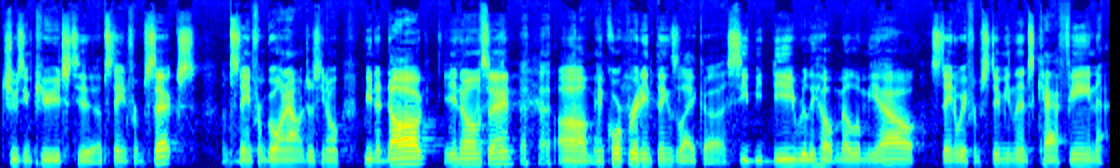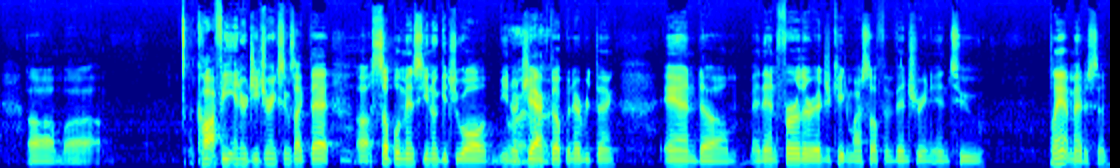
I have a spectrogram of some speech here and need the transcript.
choosing periods to abstain from sex, abstain from going out and just you know being a dog. You know what I'm saying? um, incorporating things like uh, CBD really helped mellow me out. Staying away from stimulants, caffeine. Um, uh, coffee, energy drinks, things like that. Uh, supplements, you know, get you all you know Right, jacked right. up and everything, and um, and then further educating myself and venturing into plant medicine.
